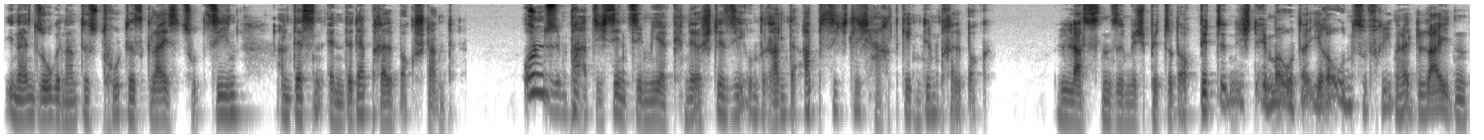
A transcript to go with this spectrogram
in ein sogenanntes totes Gleis zu ziehen, an dessen Ende der Prellbock stand. Unsympathisch sind Sie mir, knirschte sie und rannte absichtlich hart gegen den Prellbock. Lassen Sie mich bitte doch bitte nicht immer unter Ihrer Unzufriedenheit leiden.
